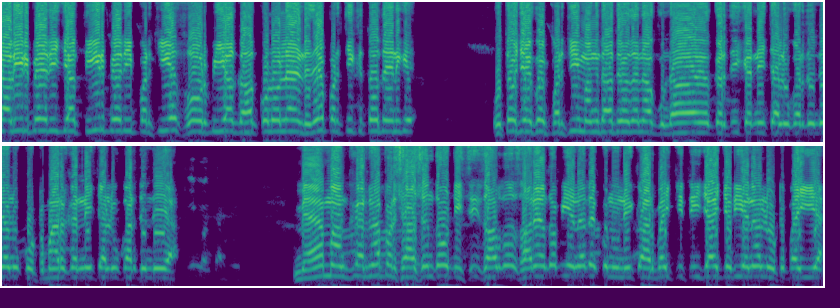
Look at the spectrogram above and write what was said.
40 ਰੁਪਏ ਦੀ ਜਾਂ 30 ਰੁਪਏ ਦੀ ਪਰਚੀ ਹੈ 100 ਰੁਪਿਆ ਗਾਹਕ ਕੋਲੋਂ ਲੈਣ ਦੇ ਪਰਚੀ ਕਿੱਥੋਂ ਦੇਣਗੇ? ਉਤੋਂ ਜੇ ਕੋਈ ਪਰਚੀ ਮੰਗਦਾ ਤੇ ਉਹਦੇ ਨਾਲ ਗੁੰਡਾ ਗਰਦੀ ਕਰਨੀ ਚਾਲੂ ਕਰ ਦਿੰਦੇ ਉਹਨੂੰ ਕੁੱਟਮਾਰ ਕਰਨੀ ਚਾਲੂ ਕਰ ਦਿੰਦੇ ਆ। ਕੀ? ਮੈਂ ਮੰਗ ਕਰਨਾ ਪ੍ਰਸ਼ਾਸਨ ਤੋਂ ਡੀਸੀ ਸਾਹਿਬ ਤੋਂ ਸਾਰਿਆਂ ਤੋਂ ਵੀ ਇਹਨਾਂ ਤੇ ਕਾਨੂੰਨੀ ਕਾਰਵਾਈ ਕੀਤੀ ਜਾਏ ਜਿਹੜੀ ਇਹਨਾਂ ਲੁੱਟ ਪਈ ਆ।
